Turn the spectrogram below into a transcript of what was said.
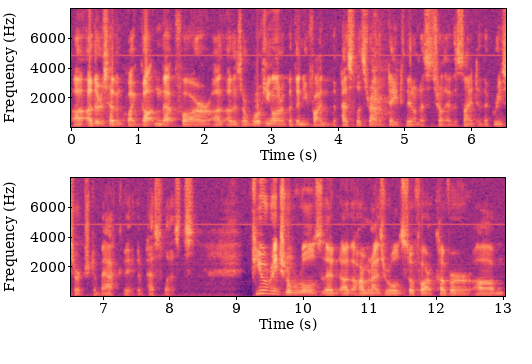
Uh, others haven't quite gotten that far. Uh, others are working on it, but then you find that the pest lists are out of date. They don't necessarily have the scientific research to back the, the pest lists. Few regional rules and uh, the harmonized rules so far cover um,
